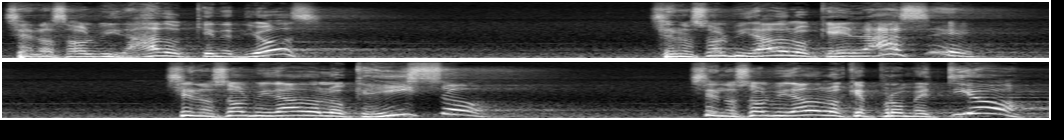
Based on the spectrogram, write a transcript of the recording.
se nos ha olvidado quién es Dios. Se nos ha olvidado lo que Él hace. Se nos ha olvidado lo que hizo. Se nos ha olvidado lo que prometió.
